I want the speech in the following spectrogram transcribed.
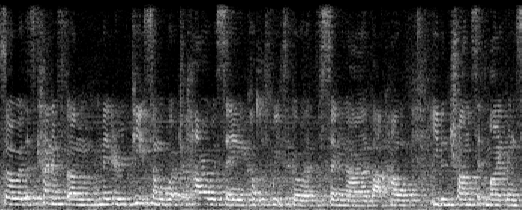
So this kind of um, maybe repeats some of what Johara was saying a couple of weeks ago at the seminar about how even transit migrants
